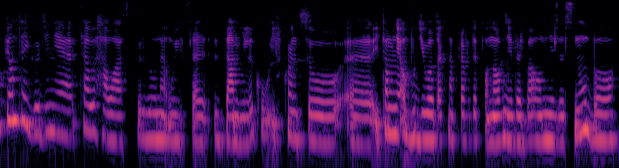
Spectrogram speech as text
o piątej godzinie cały hałas, który był na ulicy, zamilkł i w końcu, e, i to mnie obudziło tak naprawdę ponownie, wyrwało mnie ze snu, bo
